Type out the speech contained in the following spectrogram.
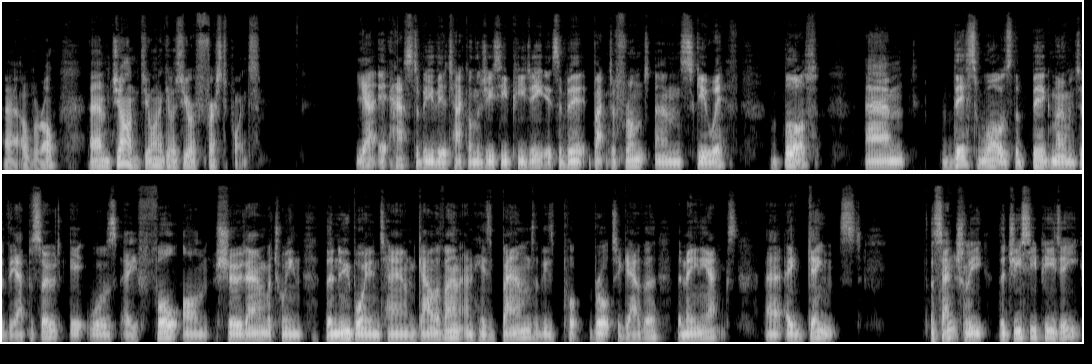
uh, overall. Um, John, do you want to give us your first point? Yeah, it has to be the attack on the GCPD. It's a bit back to front and skew with. But um, this was the big moment of the episode. It was a full on showdown between the new boy in town, Galavan, and his band that he's put, brought together, the Maniax, uh, against essentially the GCPD,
